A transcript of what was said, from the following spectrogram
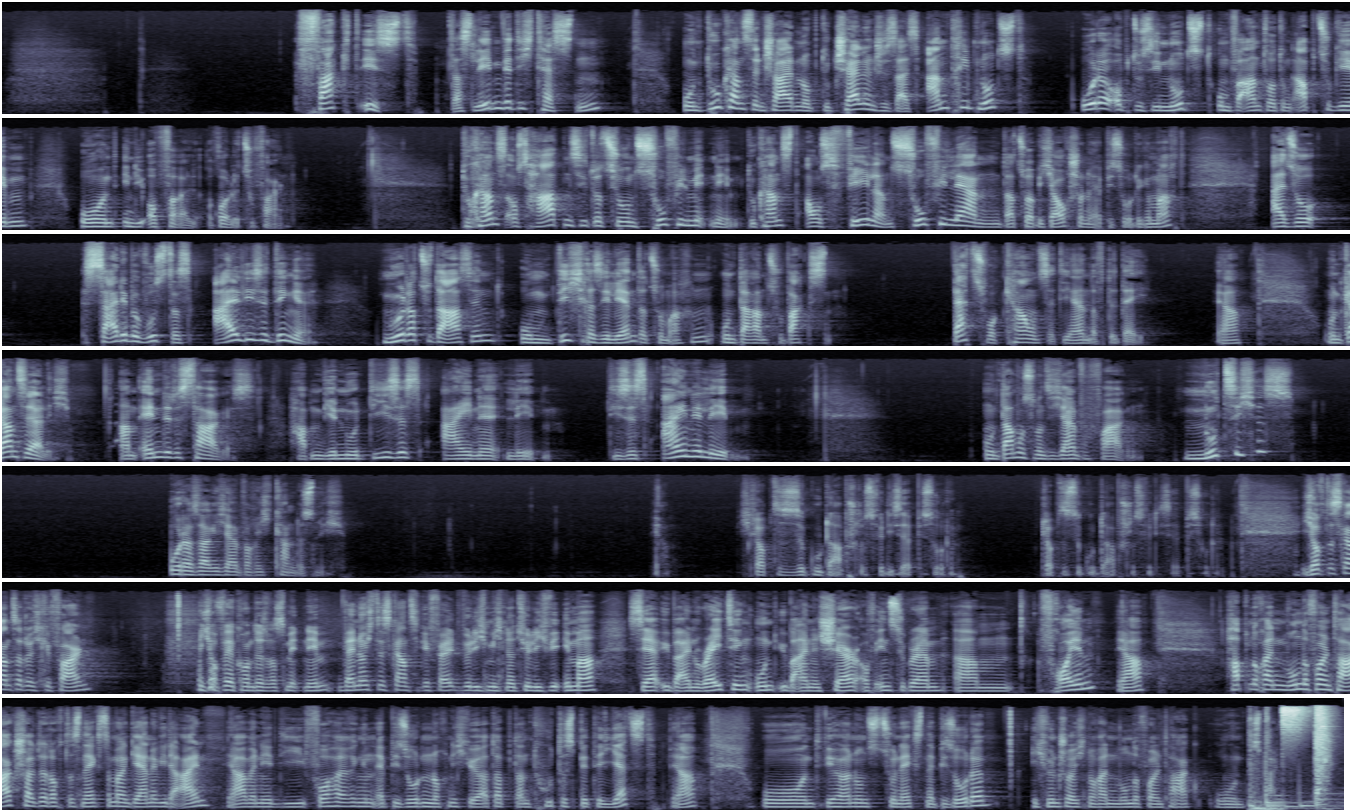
Fakt ist, das Leben wird dich testen und du kannst entscheiden, ob du Challenges als Antrieb nutzt oder ob du sie nutzt, um Verantwortung abzugeben und in die Opferrolle zu fallen. Du kannst aus harten Situationen so viel mitnehmen. Du kannst aus Fehlern so viel lernen. Dazu habe ich auch schon eine Episode gemacht. Also sei dir bewusst, dass all diese Dinge nur dazu da sind, um dich resilienter zu machen und daran zu wachsen. That's what counts at the end of the day. Ja? Und ganz ehrlich, am Ende des Tages haben wir nur dieses eine Leben. Dieses eine Leben. Und da muss man sich einfach fragen, nutze ich es? Oder sage ich einfach, ich kann das nicht? Ja, ich glaube, das ist ein guter Abschluss für diese Episode. Ich glaube, das ist ein guter Abschluss für diese Episode. Ich hoffe, das Ganze hat euch gefallen. Ich hoffe, ihr konntet was mitnehmen. Wenn euch das Ganze gefällt, würde ich mich natürlich wie immer sehr über ein Rating und über einen Share auf Instagram ähm, freuen. Ja. Habt noch einen wundervollen Tag, schaltet auch das nächste Mal gerne wieder ein. Ja, wenn ihr die vorherigen Episoden noch nicht gehört habt, dann tut das bitte jetzt. Ja. Und wir hören uns zur nächsten Episode. Ich wünsche euch noch einen wundervollen Tag und bis bald.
